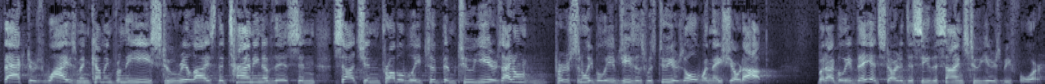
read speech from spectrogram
Factors, wise men coming from the east who realized the timing of this and such and probably took them two years. I don't personally believe Jesus was two years old when they showed up, but I believe they had started to see the signs two years before.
